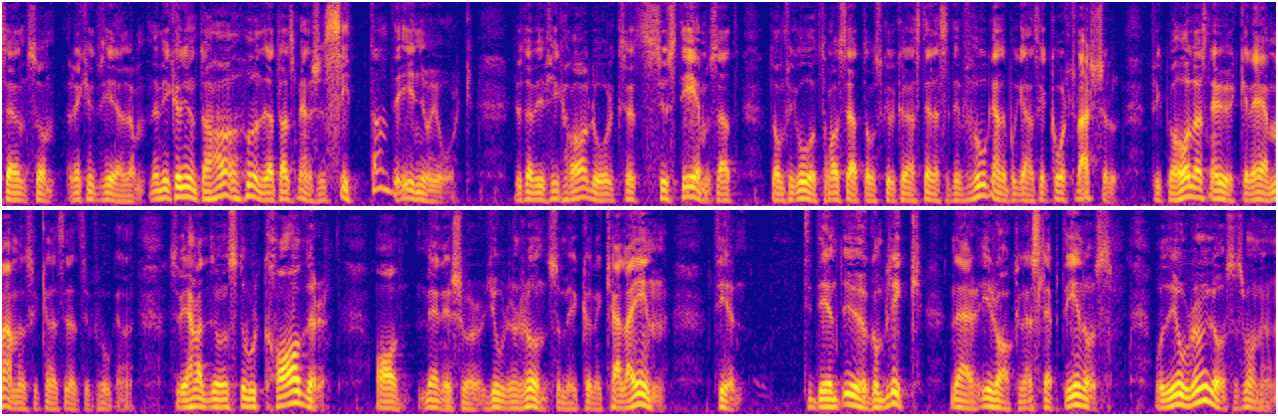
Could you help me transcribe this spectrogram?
sen så rekryterade de. Men vi kunde ju inte ha hundratals människor sittande i New York. Utan vi fick ha då liksom ett system så att de fick åta sig att de skulle kunna ställa sig till förfogande på ganska kort varsel. Fick behålla sina yrken hemma men skulle kunna ställa sig till förfogande. Så vi hade då en stor kader av människor jorden runt som vi kunde kalla in till, till det ögonblick när irakierna släppte in oss. Och det gjorde de då så småningom.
